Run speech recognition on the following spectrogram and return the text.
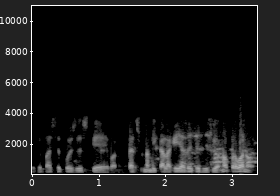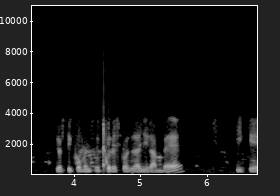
el que passa pues, és que bueno, perds una mica aquella desillusió, no? Però bueno, jo estic convençut que les coses aniran bé, i que,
